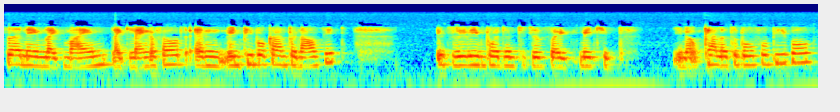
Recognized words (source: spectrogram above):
surname like mine, like Langerfeld, and when people can't pronounce it, it's really important to just like make it, you know, palatable for people.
